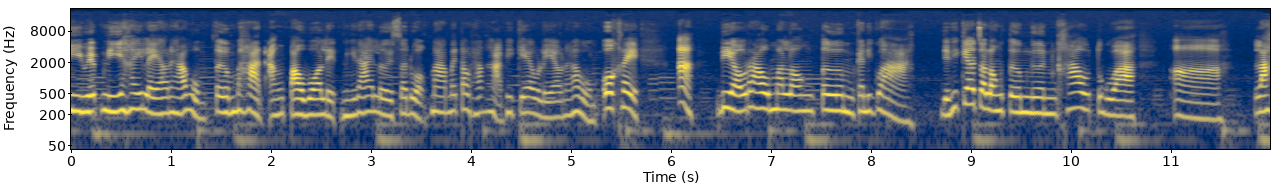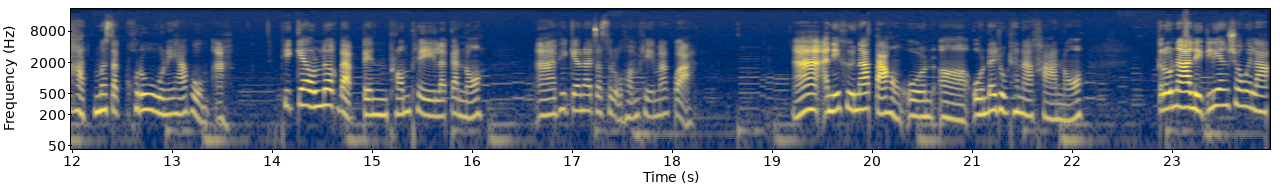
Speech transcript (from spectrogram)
มีเว็บนี้ให้แล้วนะคะผมเติมผ่านอังเปาวอลเล็ตนี้ได้เลยสะดวกมากไม่ต้องทักหาพี่แก้วแล้วนะคะผมโอเคอะเดี๋ยวเรามาลองเติมกันดีกว่า เดี๋ยวพี่แก้วจะลองเติมเงินเข้าตัวอ่ารหัสเมื่อสักครู่นะคะผมอะพี่แก้วเลือกแบบเป็นพร้อมเพลย์แล้วกันเนาะอ่าพี่แก้วน่าจะสะดวกพร้อมเพลย์มากกว่าอ่าอันนี้คือหน้าตาของโอนเอ่อโอนได้ทุกธนาคารเนาะกรุณาหลีกเลี่ยงช่วงเวลา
